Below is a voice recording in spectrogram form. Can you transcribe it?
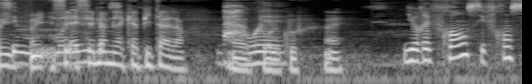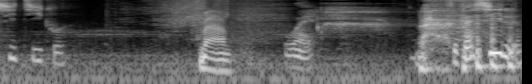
c'est mon, C'est même la capitale. Hein. Bah ouais. Pour le coup. Il y aurait France et France City quoi. Bah. Ouais. c'est facile.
